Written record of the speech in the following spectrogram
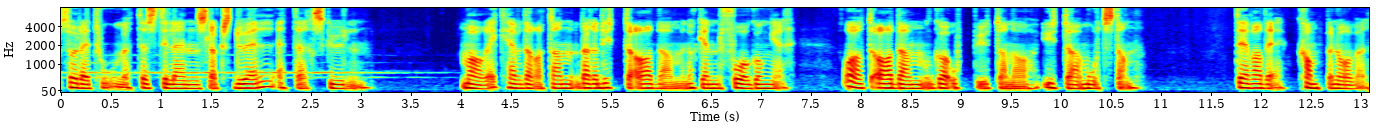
Så de to møttes til en slags duell etter skolen. Marek hevder at han bare dytta Adam noen få ganger, og at Adam ga opp uten å yte motstand. Det var det, kampen over,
